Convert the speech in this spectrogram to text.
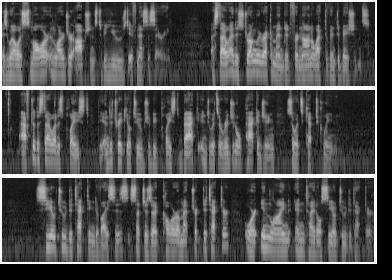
as well as smaller and larger options to be used if necessary. A stylet is strongly recommended for non elective intubations. After the stylet is placed, the endotracheal tube should be placed back into its original packaging so it's kept clean. CO2 detecting devices, such as a colorimetric detector, or inline end-tidal CO2 detector,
